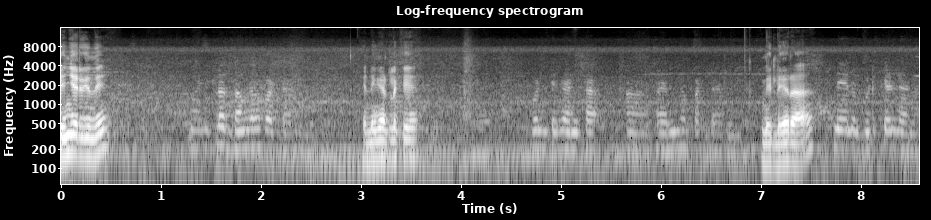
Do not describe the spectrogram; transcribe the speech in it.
ఏం జరిగింది? ఇంట్లో దొంగలు పడ్డారు. ఎన్ని గంటలకి? ఒంటి గంట ఆ టైంలో పడ్డారు. మీరు లేరా? నేను గుడికి వెళ్ళాను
